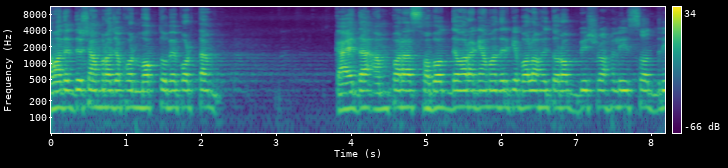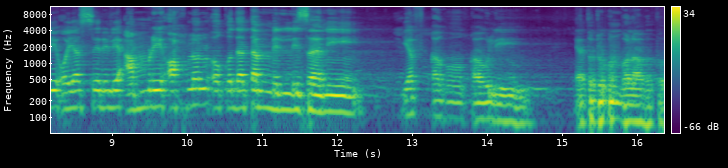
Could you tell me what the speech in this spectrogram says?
আমাদের দেশে আমরা যখন মক্তবে পড়তাম, কায়দা, আম্পারা, সবক দেওয়ার আগে আমাদেরকে বলা হয়তো রব্বিশ রহলি সদরি ওয়াসিরলি আমরি অহলুল উকদাতাম মিল্লিসানি লিসানি ইয়াফকাহু কাউলি এতটুকুন বলা হতো।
